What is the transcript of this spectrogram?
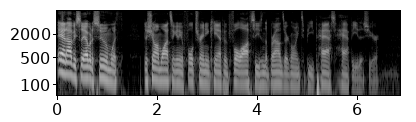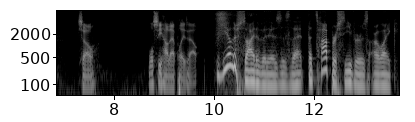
and obviously I would assume with Deshaun Watson getting a full training camp and full offseason, the Browns are going to be pass happy this year. So we'll see how that plays out. The other side of it is, is that the top receivers are like.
